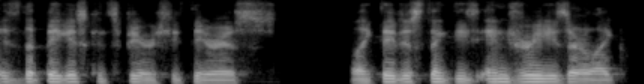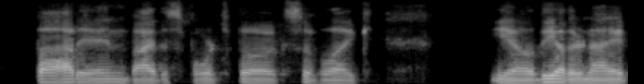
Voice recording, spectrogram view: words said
is the biggest conspiracy theorist Like they just think these injuries are like bought in by the sports books of like, you know, the other night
